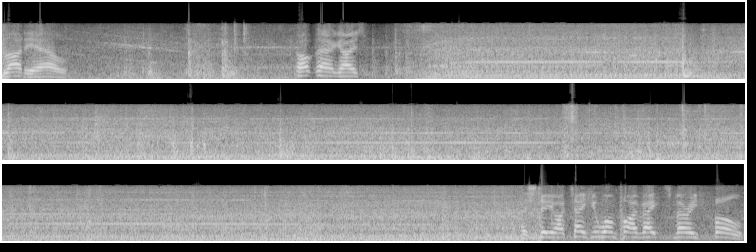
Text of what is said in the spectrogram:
Bloody hell. Oh, there goes. Hey Steve, I take it 158's very full.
